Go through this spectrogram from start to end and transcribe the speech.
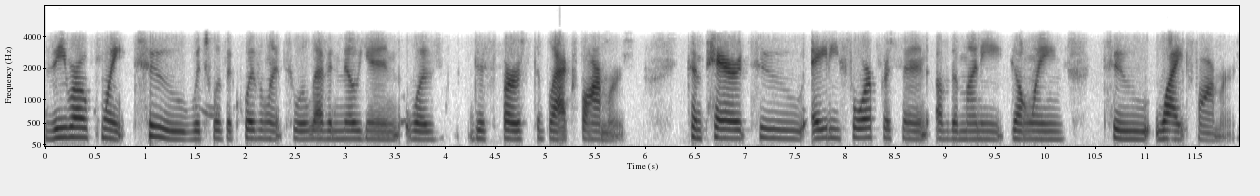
0.2, which was equivalent to 11 million, was dispersed to black farmers compared to 84% of the money going to white farmers.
